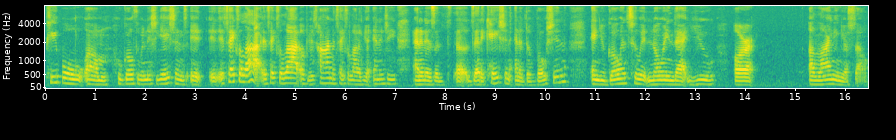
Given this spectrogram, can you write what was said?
people um, who go through initiations, it, it, it, takes a lot. It takes a lot of your time, it takes a lot of your energy, and it is a, a dedication and a devotion. And you go into it knowing that you are aligning yourself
